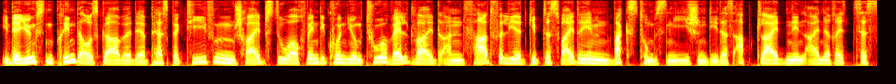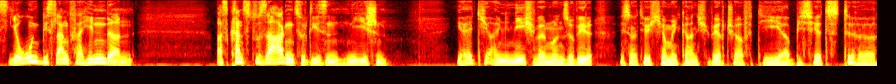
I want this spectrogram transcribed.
In der jüngsten Printausgabe der Perspektiven schreibst du, auch wenn die Konjunktur weltweit an Fahrt verliert, gibt es weiterhin Wachstumsnischen, die das Abgleiten in eine Rezession bislang verhindern. Was kannst du sagen zu diesen Nischen? Ja, die eine Nische, wenn man so will, ist natürlich die amerikanische Wirtschaft, die ja bis jetzt äh,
